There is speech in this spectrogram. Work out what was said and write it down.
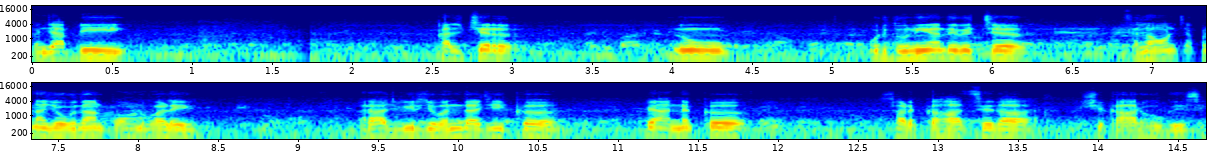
ਪੰਜਾਬੀ ਕਲਚਰ ਨੂੰ ਪੂਰੀ ਦੁਨੀਆ ਦੇ ਵਿੱਚ ਫੈਲਾਉਣ 'ਚ ਆਪਣਾ ਯੋਗਦਾਨ ਪਾਉਣ ਵਾਲੇ ਰਾਜਵੀਰ ਜਵੰਦਾ ਜੀ ਇੱਕ ਭਿਆਨਕ ਸੜਕ ਹਾਦਸੇ ਦਾ ਸ਼ਿਕਾਰ ਹੋ ਗਏ ਸੀ।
